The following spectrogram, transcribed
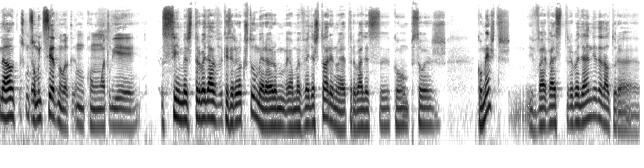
Não. Mas começou muito cedo no, com um ateliê. Sim, mas trabalhava, quer dizer, era o costume, era, era é uma velha história, não é? Trabalha-se com pessoas, com mestres, e vai-se vai trabalhando e a dada altura.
